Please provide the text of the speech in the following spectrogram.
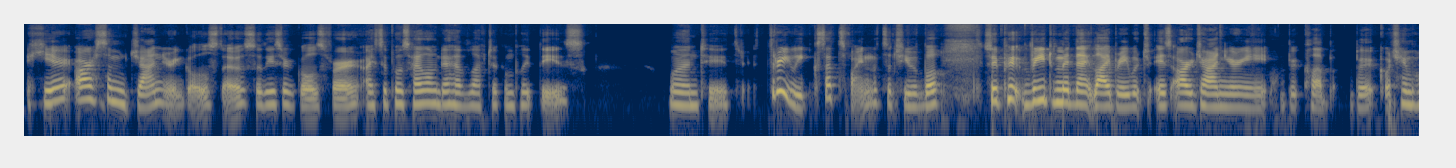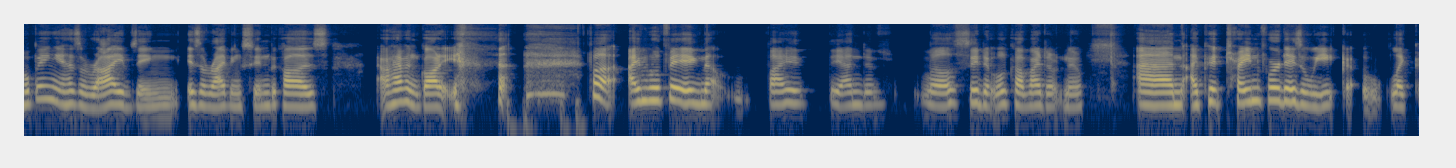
here are some January goals though. So these are goals for I suppose how long do I have left to complete these? One, two, three, three weeks. That's fine. That's achievable. So I put read Midnight Library, which is our January book club book, which I'm hoping it has arriving is arriving soon because I haven't got it yet. but I'm hoping that by the end of well, soon it will come, I don't know. And I put train four days a week, like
